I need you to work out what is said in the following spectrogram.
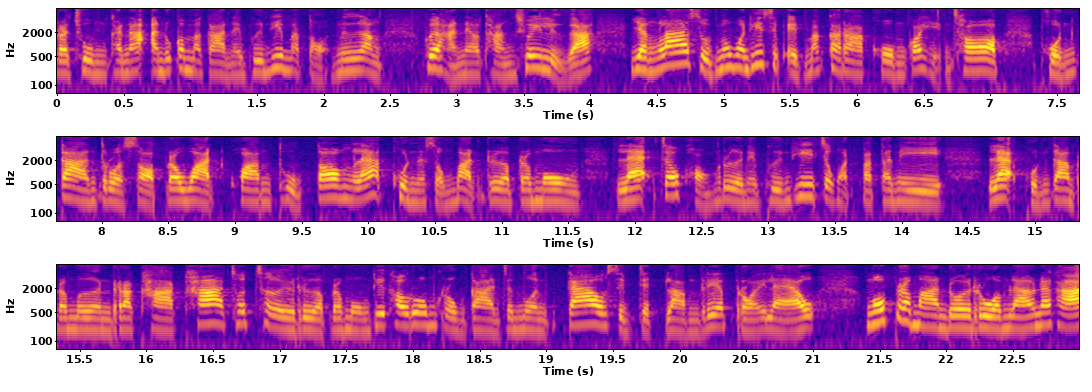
ประชุมคณะอนุกรรมการในพื้นที่มาต่อเนื่อง เพื่อหาแนวทางช่วยเหลือ อย่างล่าสุดเมื่อวันที่ 11 มกราคมก็เห็นชอบ ผลการตรวจสอบประวัติความถูกต้องและคุณสมบัติเรือประมง และเจ้าของเรือในพื้นที่จังหวัดปัตตานี และผลการประเมินราคาค่าชดเชยเรือประมงที่เข้าร่วมโครงการจำนวน 97ลำเรียบร้อยแล้ว งบประมาณโดยรวมแล้วนะคะ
